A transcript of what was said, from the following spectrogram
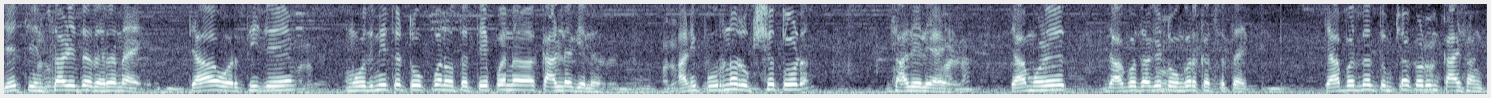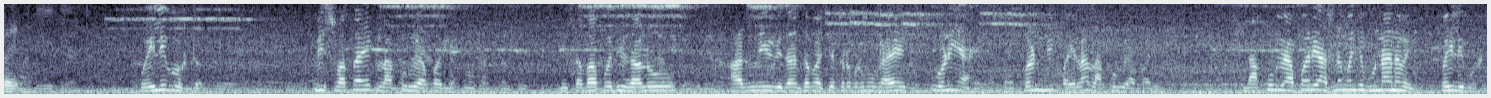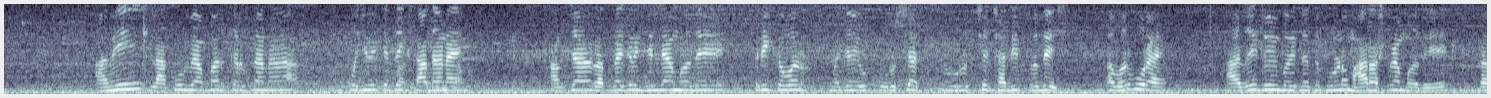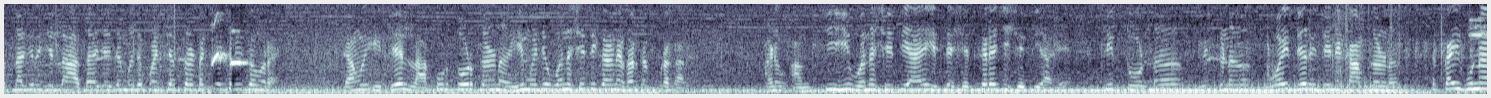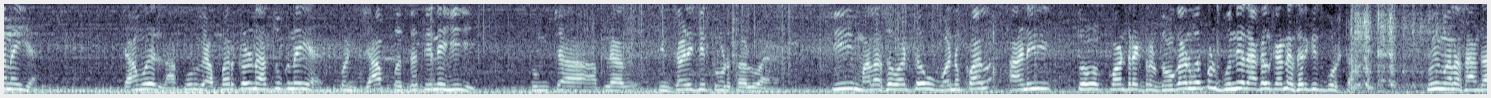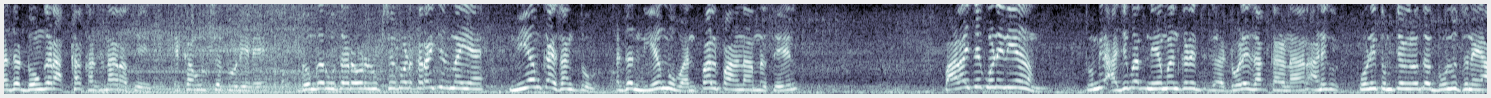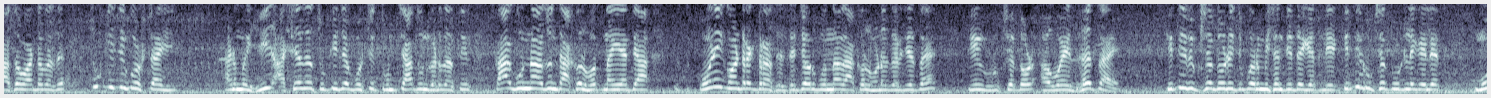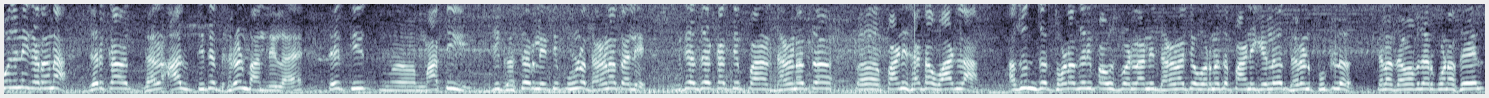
जे चिंचाळीचं धरण आहे त्यावरती जे मोजणीचं टोक पण होतं ते पण काढलं गेलं. आणि पूर्ण वृक्षतोड झालेली आहे. त्यामुळे जागोजागी डोंगर खचत आहेत. त्याबद्दल तुमच्याकडून काय सांगता येईल? पहिली गोष्ट मी स्वतः एक लाकूड व्यापारी आहे. मी सभापती झालो. आज मी विधानसभा क्षेत्रप्रमुख आहे कोणी आहे पण मी पहिला लाकूड व्यापारी. लाकूड व्यापारी असणं म्हणजे गुन्हा नव्हे पहिली गोष्ट. आम्ही लाकूड व्यापार करताना उपजीविकेचं एक साधन आहे. आमच्या रत्नागिरी जिल्ह्यामध्ये ट्री कवर म्हणजे वृक्ष वृक्षच्छादित प्रदेश हा भरपूर आहे. आजही तुम्ही बघितलं तर पूर्ण महाराष्ट्रामध्ये रत्नागिरी जिल्हा असा आहे ज्याच्यामध्ये पंच्याहत्तर टक्के ट्री कवर आहे. त्यामुळे इथे लाकूड तोड करणं ही म्हणजे वनशेती करण्यासारखाच प्रकार आहे. आणि आमची ही वनशेती आहे इथल्या शेतकऱ्याची शेती आहे ती तोडणं विकणं वैध रीतीने काम करणं तर काही गुन्हा नाही आहे. त्यामुळे लाकूड व्यापार करणं हा चूक नाही आहे. पण ज्या पद्धतीने ही तुमच्या आपल्या चिंचाळीची तोड चालू आहे ती मला असं वाटतं वनपाल आणि तो कॉन्ट्रॅक्टर दोघांवर पण गुन्हे दाखल करण्यासारखीच गोष्ट आहे. तुम्ही मला सांगा जर डोंगर अख्खा खचणार असेल एका वृक्षतोडीने डोंगर उतारावर वृक्षतोड करायचीच नाही आहे. नियम काय सांगतो? जर नियम वनपाल पाळणार नसेल पाळायचे कोणी नियम? तुम्ही अजिबात नियमांकडे डोळे झाक करणार आणि कोणी तुमच्या विरोधात बोलूच नाही असं वाटत असेल चुकीची गोष्ट आहे आणि मग ही अशा जर चुकीच्या गोष्टी तुमच्या हातून घडत असतील का गुन्हा अजून दाखल होत नाही आहे त्या? कोणी कॉन्ट्रॅक्टर असेल त्याच्यावर गुन्हा दाखल होणं गरजेचं आहे. ती वृक्षतोड अवैधच आहे. किती वृक्षतोडीची परमिशन तिथे घेतली आहे? किती वृक्ष तुटले गेलेत? मोजणी करा ना. जर का धर आज तिथे धरण बांधलेलं आहे ते ती माती जी घसरली ती पूर्ण धरणात आले. उद्या जर का ते पा धरणाचा पाणीसाठा वाढला अजून जर थोडा जरी पाऊस पडला आणि धरणाच्या वरणाचं पाणी गेलं धरण फुटलं त्याला जबाबदार कोण असेल?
